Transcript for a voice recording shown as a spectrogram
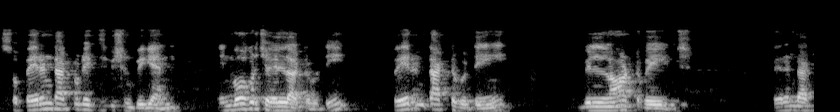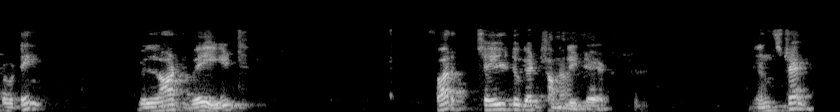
So parent activity execution began, invoked child activity. Parent activity will not wait. Parent activity will not wait for child to get completed. Instead,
